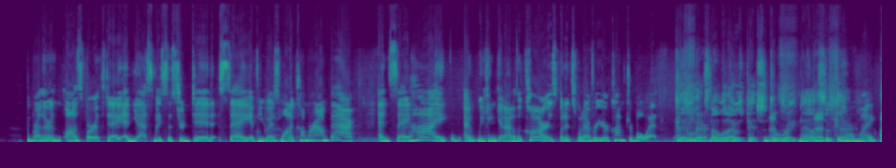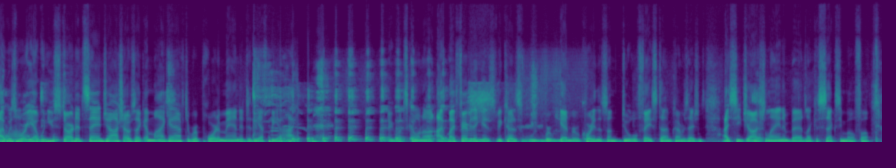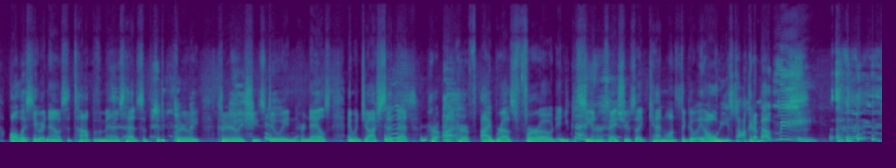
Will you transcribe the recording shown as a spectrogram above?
brother-in-law's birthday. And yes, my sister did say if you guys want to come around back and say hi, and we can get out of the cars, but it's whatever you're comfortable with. Okay, well, fair. that's not what I was pitched until That's- right now. So, okay. Oh my god. I was worried. Yeah, when you started saying Josh, I was like, "Am I going to have to report Amanda to the FBI? like, what's going on?" I, my favorite thing is because we're again we're recording this on dual FaceTime conversations. I see Josh Yeah. laying in bed like a sexy mofo. All I see right now is the top of Amanda's head, so because clearly, clearly she's doing her nails. And when Josh said that, her her eyebrows furrowed, and you could see on her face she was like, "Ken wants to go." Oh, he's talking about me.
